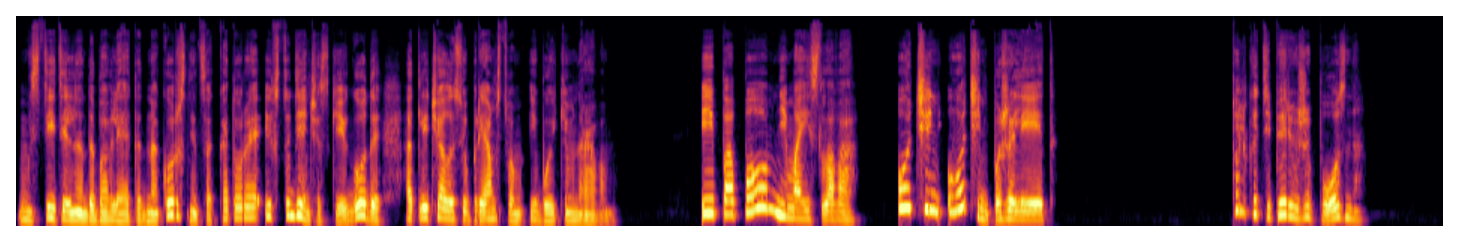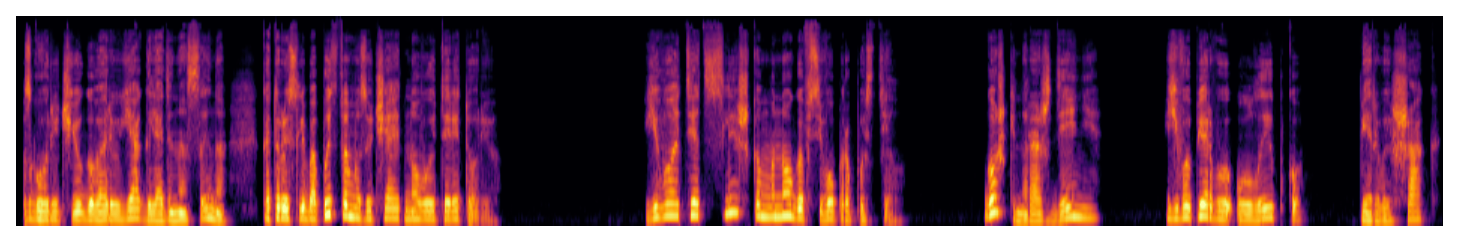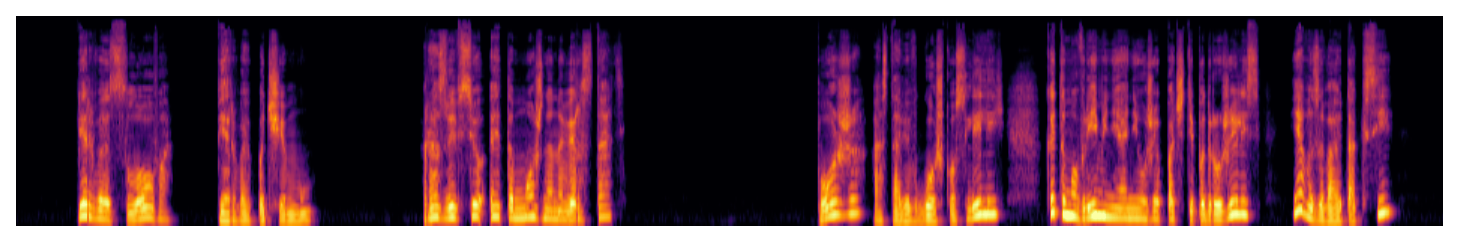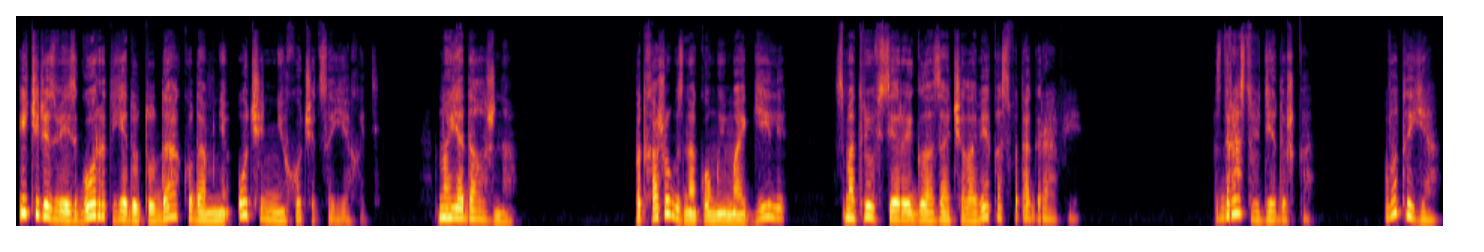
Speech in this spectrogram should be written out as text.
Мстительно добавляет однокурсница, которая и в студенческие годы отличалась упрямством и бойким нравом. И попомни мои слова. Очень-очень пожалеет. Только теперь уже поздно. С горечью говорю я, глядя на сына, который с любопытством изучает новую территорию. Его отец слишком много всего пропустил. Гошкино рождение, его первую улыбку, Первый шаг, первое слово, первое почему. Разве все это можно наверстать? Позже, оставив Гошку с Лилей, к этому времени они уже почти подружились, я вызываю такси и через весь город еду туда, куда мне очень не хочется ехать. Но я должна. Подхожу к знакомой могиле, смотрю в серые глаза человека с фотографии. «Здравствуй, дедушка. Вот и я».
